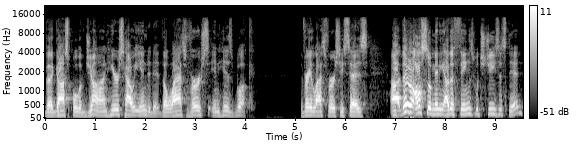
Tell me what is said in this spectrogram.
the Gospel of John, here's how he ended it. The last verse in his book, the very last verse, he says, uh, "There are also many other things which Jesus did."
